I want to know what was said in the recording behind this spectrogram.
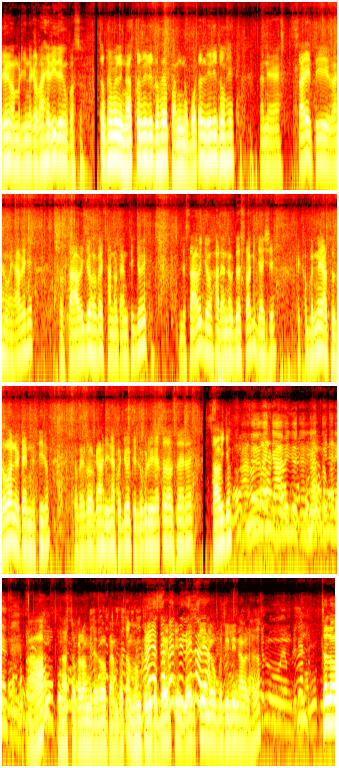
વીણવા મળી નકર વાહે રી જાય હું પાછો. તો ફેમિલી નાસ્તો લઈ લીધો છે પાણીનો બોટલ લઈ લીધો છે અને વાહે આવે છે તો સા આવી ગયો હવે છાનો ટાઈમ થઈ ગયો છે એટલે સા આવી ગયો, સાડા નવ, દસ વાગી જાય છે. કે ખબર નહીં, આ તો ધોવાનો ટાઈમ નથી રહ્યો. તો ભાઈ તો ગાડી નાખો જો તે લુગડી રહેતો જાવ સર આવી ગયો? હા નાસ્તો કરવા મીઠા તો આમ તો મમતી તો બેઠી ને બેડથી ને એવું બધું લઈને આવેલા હતા. ચલો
